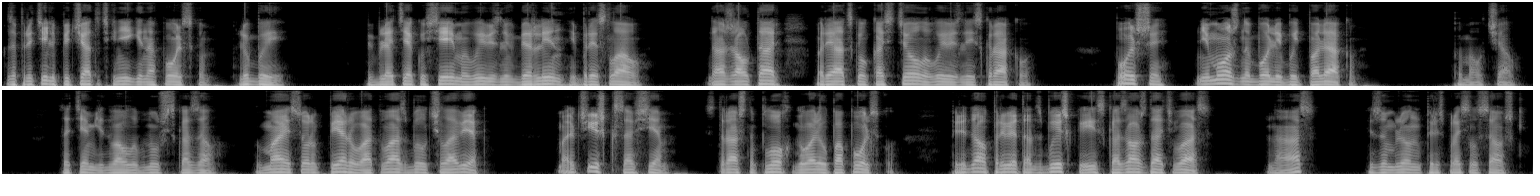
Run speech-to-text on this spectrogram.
Запретили печатать книги на польском, любые. Библиотеку Сейма вывезли в Берлин и Бреслау. Даже алтарь Мариатского костела вывезли из Кракова. Польше не можно более быть поляком. Помолчал. Затем, едва улыбнувшись, сказал. В мае 41-го от вас был человек. Мальчишка совсем. Страшно плохо говорил по-польску. Передал привет от Збышка и сказал ждать вас. Нас? Изумленно переспросил Саушки.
